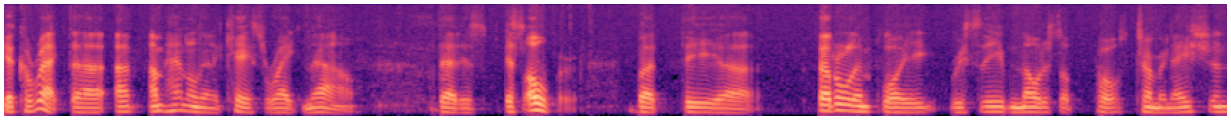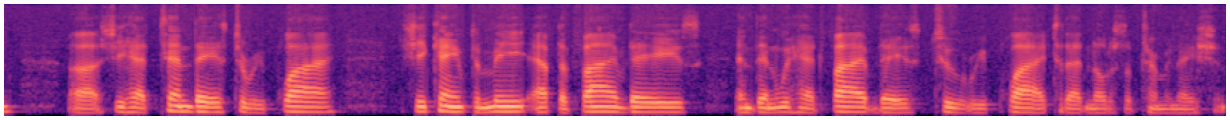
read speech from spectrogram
Yeah, correct. Uh, I'm, I'm handling a case right now that is it's over, but the uh, federal employee received notice of proposed termination. Uh, she had 10 days to reply. She came to me after five days, and then we had five days to reply to that notice of termination.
